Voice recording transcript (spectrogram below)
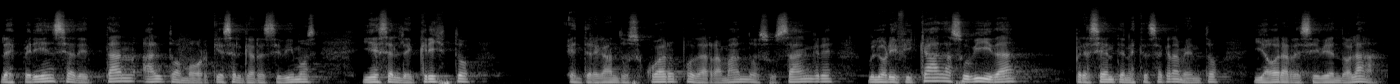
La experiencia de tan alto amor que es el que recibimos y es el de Cristo entregando su cuerpo, derramando su sangre, glorificada su vida presente en este sacramento y ahora recibiéndola.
